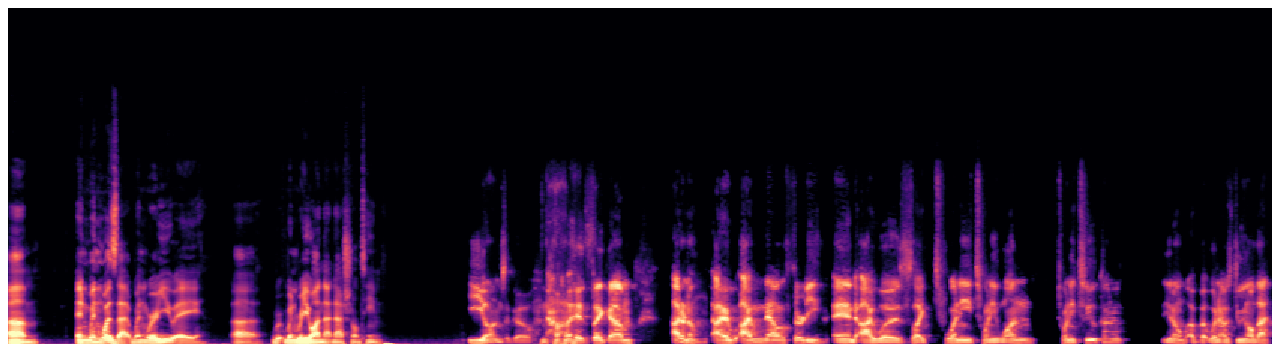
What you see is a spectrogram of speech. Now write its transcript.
Um, and when was that? When were you a? Uh, when were you on that national team? Eons ago. No, it's like um, I don't know. I I'm now 30, and I was like 20, 21, 22, kind of you know uh, but when i was doing all that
